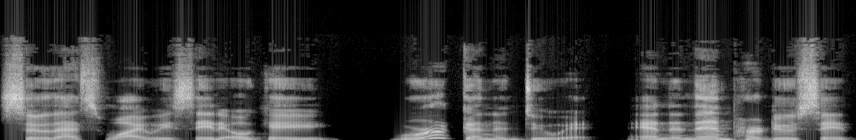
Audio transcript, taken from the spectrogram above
So that's why we said, okay, we're going to do it. And then produce it,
